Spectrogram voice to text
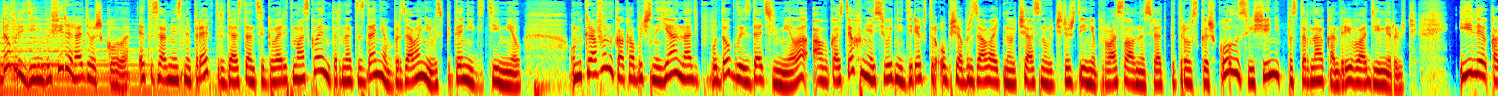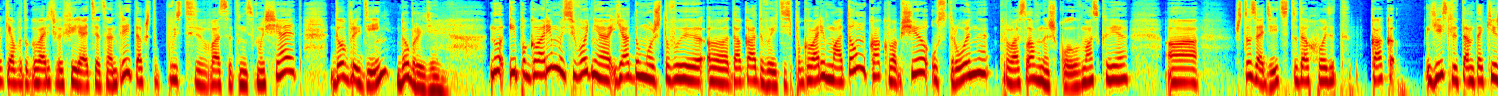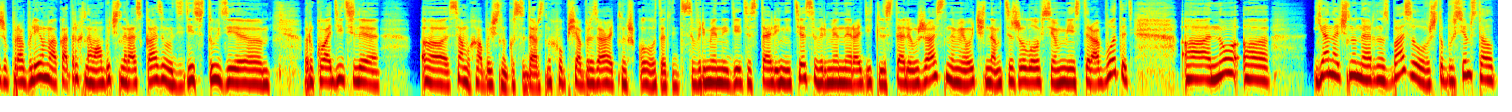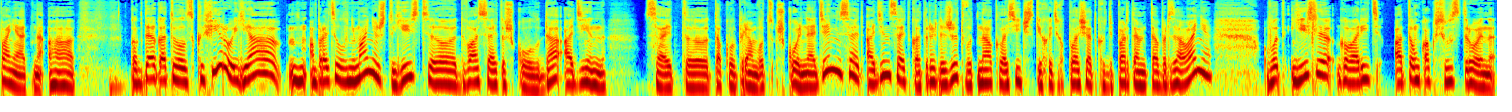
Добрый день, в эфире Радиошкола. Это совместный проект радиостанции «Говорит Москва» интернет-издание об образовании и воспитании детей МЕЛ. У микрофона, как обычно, я, Надя Попудогла, издатель МЕЛа, а в гостях у меня сегодня директор общеобразовательного частного учреждения Православная Свято-Петровская школа, священник Пастернак Андрей Владимирович. Или, как я буду говорить в эфире, отец Андрей, так что пусть вас это не смущает. Добрый день. Добрый день. Ну и поговорим мы сегодня, я думаю, что вы э, догадываетесь, поговорим мы о том, как вообще устроены православные школы в Москве, э, что за дети туда ходят, как есть ли там такие же проблемы, о которых нам обычно рассказывают здесь в студии э, руководители самых обычных государственных общеобразовательных школ. Вот эти современные дети стали не те, современные родители стали ужасными, очень нам тяжело всем вместе работать. Но я начну, наверное, с базового, чтобы всем стало понятно. А, когда я готовилась к эфиру, я обратила внимание, что есть э, два сайта школы. Да? Один сайт э, такой прям вот школьный отдельный сайт, один сайт, который лежит вот на классических этих площадках департамента образования. Вот если говорить о том, как все устроено,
